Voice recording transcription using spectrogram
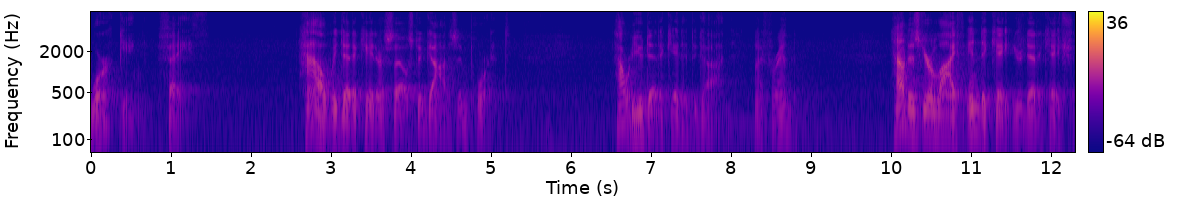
working faith. How we dedicate ourselves to God is important. How are you dedicated to God, my friend? How does your life indicate your dedication?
